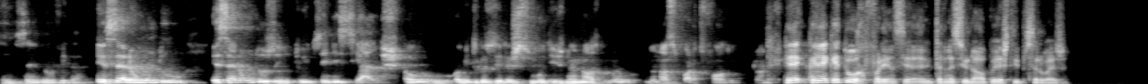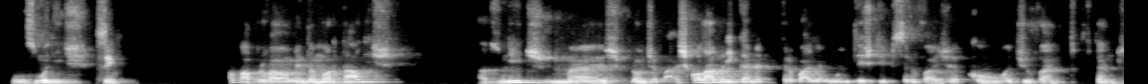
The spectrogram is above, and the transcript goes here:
Sim, sem dúvida. Esse era um, do, esse era um dos intuitos iniciais ao, ao introduzir as smoothies no, no, no nosso portfólio. Quem é, quem é, que é a tua referência internacional para este tipo de cerveja? Smoothies? Sim. Opa, provavelmente a Mortalis, Estados Unidos, mas pronto, a escola americana trabalha muito este tipo de cerveja com adjuvante, portanto,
